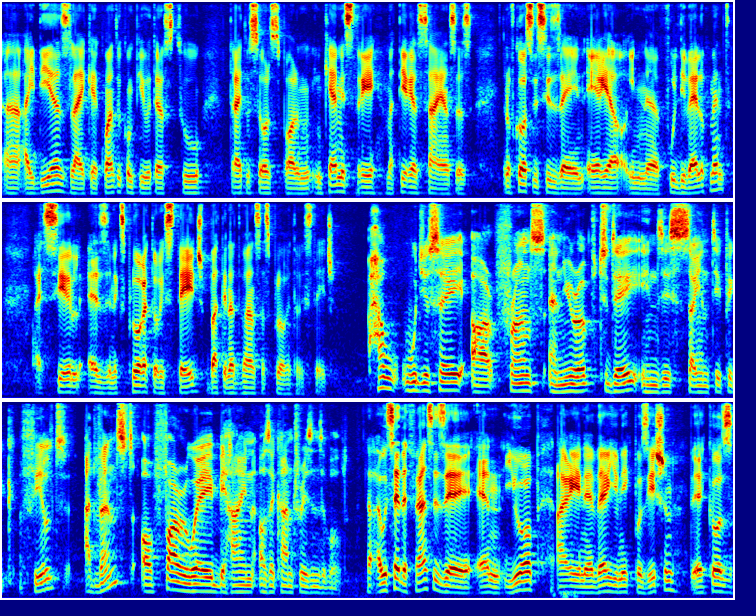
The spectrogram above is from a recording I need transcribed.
uh, ideas like uh, quantum computers to try to solve problems in chemistry, material sciences. And of course, this is an area in uh, full development, I still as an exploratory stage, but an advanced exploratory stage. How would you say are France and Europe today in this scientific field? Advanced or far away behind other countries in the world? I would say that France a, and Europe are in a very unique position because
